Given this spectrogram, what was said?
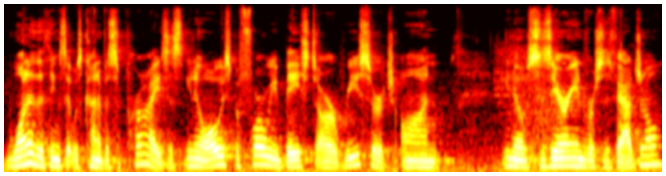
one of the things that was kind of a surprise is, you know, always before we based our research on, you know, cesarean versus vaginal,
